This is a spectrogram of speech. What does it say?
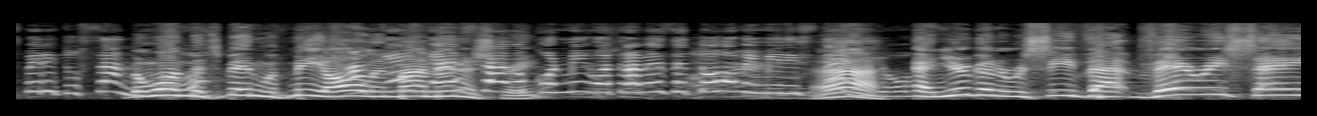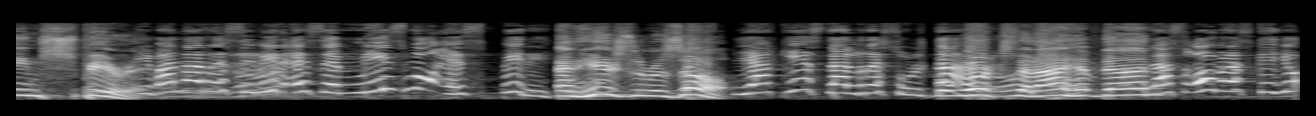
Espíritu Santo. the one that's been with me all in my que ha estado ministry. conmigo a través de todo mi Ah, and you're going to receive that very same y Spirit. van a recibir ese mismo espíritu. And here's the result y aquí está el the works that I have done, Las obras que yo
